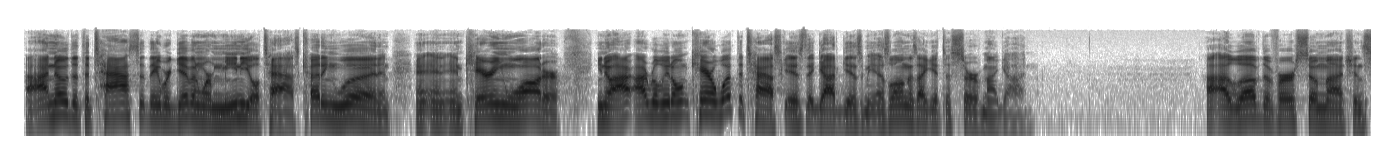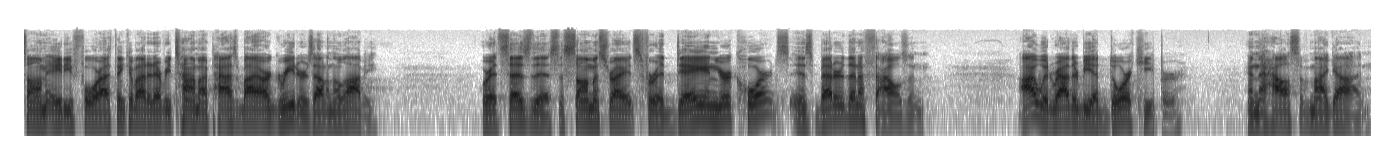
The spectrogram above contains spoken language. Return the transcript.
I know that the tasks that they were given were menial tasks, cutting wood and, and, and carrying water. You know, I, I really don't care what the task is that God gives me as long as I get to serve my God. I, I love the verse so much in Psalm 84. I think about it every time I pass by our greeters out in the lobby, where it says this The psalmist writes, For a day in your courts is better than a thousand. I would rather be a doorkeeper in the house of my God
